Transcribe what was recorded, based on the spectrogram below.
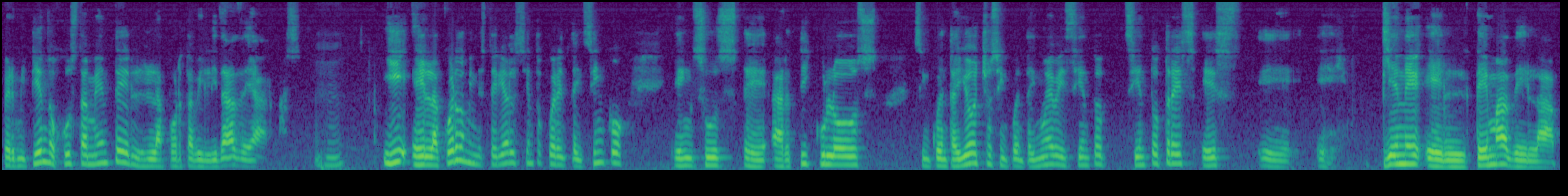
permitiendo justamente la portabilidad de armas. Y el acuerdo ministerial 145 en sus eh, artículos 58, 59 y 103 es, eh, eh, tiene el tema de, la,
